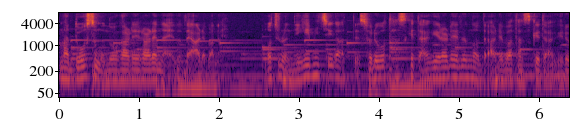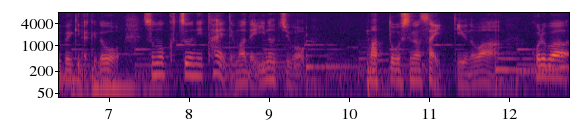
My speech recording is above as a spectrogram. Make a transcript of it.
まあどうしても逃れられないのであればね。もちろん逃げ道があってそれを助けてあげられるのであれば助けてあげるべきだけどその苦痛に耐えてまで命を全うしなさいっていうのはこれは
